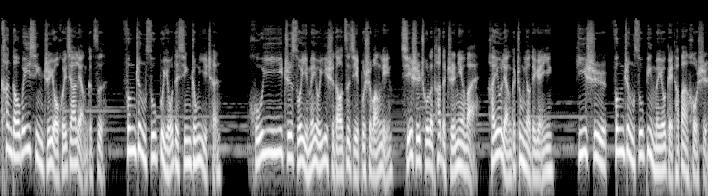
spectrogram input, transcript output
看到微信只有“回家”两个字，风正苏不由得心中一沉。胡依依之所以没有意识到自己不是亡灵，其实除了她的执念外，还有两个重要的原因：一是风正苏并没有给她办后事，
